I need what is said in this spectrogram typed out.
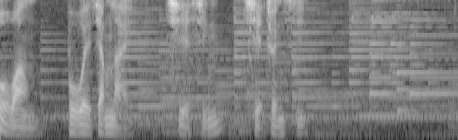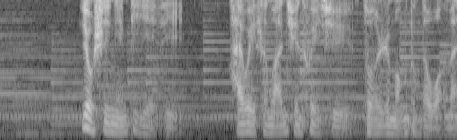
过往，不畏将来，且行且珍惜。又是一年毕业季，还未曾完全褪去昨日懵懂的我们，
